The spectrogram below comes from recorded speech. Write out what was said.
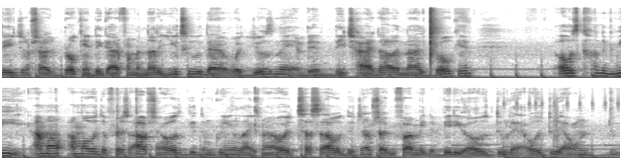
They jump shot is broken. They got it from another YouTube that was using it, and then they tried it out, and now it's broken. Always come to me. I'm I'm always the first option. I always get them green lights, man. I always test out the jump shot before I make the video. I always do that. I always do that. I don't do.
